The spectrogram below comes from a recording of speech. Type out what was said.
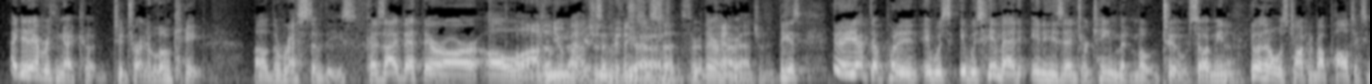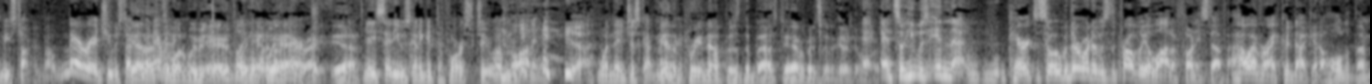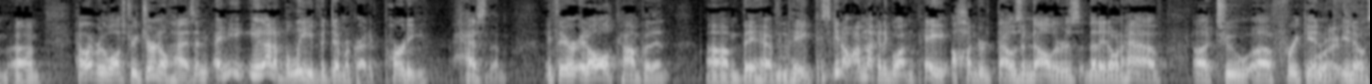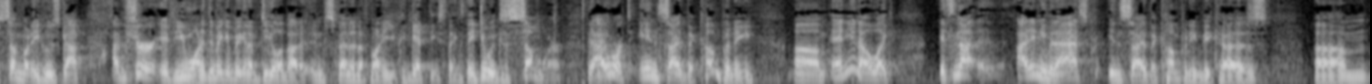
I did everything I could to try to locate. Uh, the rest of these, because I bet there are a lot Oh, can of nuggets of things he said? through there. Can't I mean, imagine it. because you know you have to put it in. It was it was him at in his entertainment mode too. So I mean, he wasn't always talking about politics. He was talking about marriage. He was talking Yeah, about that's the one we aired- played we the had- one we about had, marriage. right? Yeah. He said he was going to get divorced to uh, Melania. Yeah. when they just got married. Yeah, the prenup is the best. Yeah, everybody's going to get a divorce. And so he was in that character. So there would was probably a lot of funny stuff. However, I could not get a hold of them. Um, however, the Wall Street Journal has, and, and you, you got to believe the Democratic Party has them. If they're at all competent, um, they have paid. Because you know, I'm not going to go out and pay hundred thousand dollars that I don't have. Uh, to uh, freaking, Right. you know, somebody who's got. I'm sure if you wanted to make a big enough deal about it and spend enough money, you could get these things. They do exist somewhere. I, mean, I worked inside the company, um, and you know, like it's not. I didn't even ask inside the company because, um,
